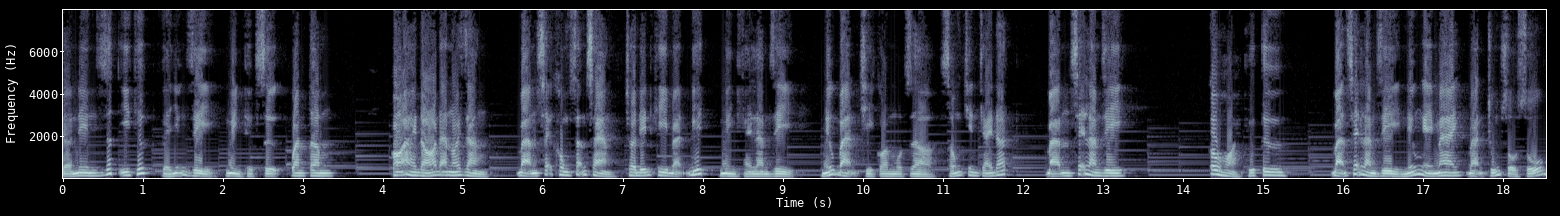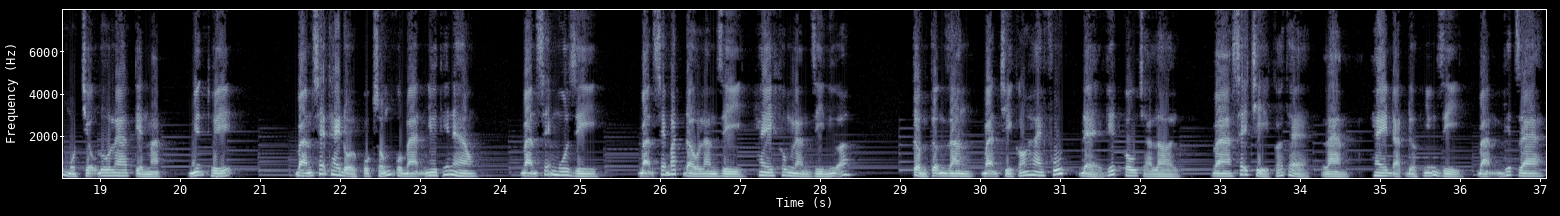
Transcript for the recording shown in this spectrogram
trở nên rất ý thức về những gì mình thực sự quan tâm. Có ai đó đã nói rằng bạn sẽ không sẵn sàng cho đến khi bạn biết mình phải làm gì nếu bạn chỉ còn một giờ sống trên trái đất. Bạn sẽ làm gì? Câu hỏi thứ tư Bạn sẽ làm gì nếu ngày mai bạn trúng sổ số 1 triệu đô la tiền mặt, miễn thuế? Bạn sẽ thay đổi cuộc sống của bạn như thế nào? Bạn sẽ mua gì? Bạn sẽ bắt đầu làm gì hay không làm gì nữa? Tưởng tượng rằng bạn chỉ có 2 phút để viết câu trả lời và sẽ chỉ có thể làm hay đạt được những gì bạn viết ra.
